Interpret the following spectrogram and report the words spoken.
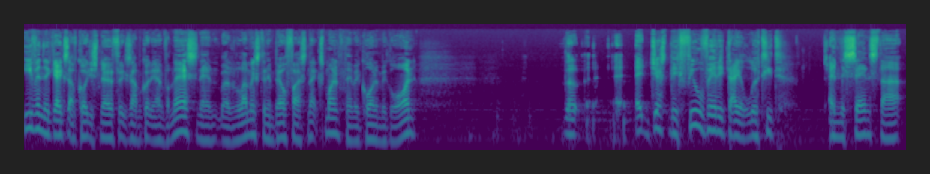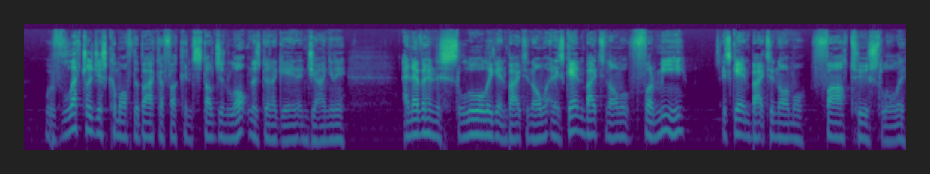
Even the gigs I've got just now, for example, going to Inverness, and then we're in Livingston and Belfast next month. Then we go on and we go on. It just they feel very diluted in the sense that we've literally just come off the back of fucking Sturgeon locking us down again in January, and everything is slowly getting back to normal. And it's getting back to normal for me. It's getting back to normal far too slowly.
